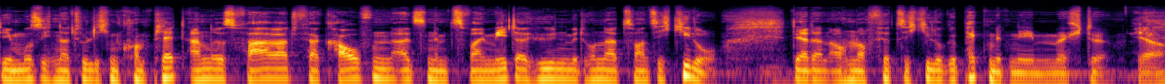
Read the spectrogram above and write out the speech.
dem muss ich natürlich ein komplett anderes Fahrrad verkaufen als einem 2 Meter Hühn mit 120 Kilo, der dann auch noch 40 Kilo Gepäck mitnehmen möchte. Ja.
